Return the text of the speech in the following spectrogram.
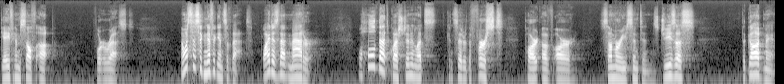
gave himself up for arrest. Now, what's the significance of that? Why does that matter? Well, hold that question and let's consider the first part of our summary sentence Jesus, the God man.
